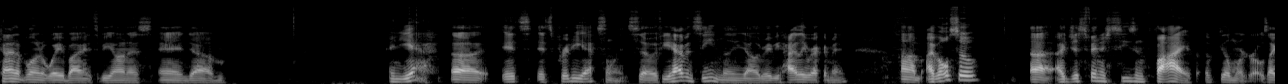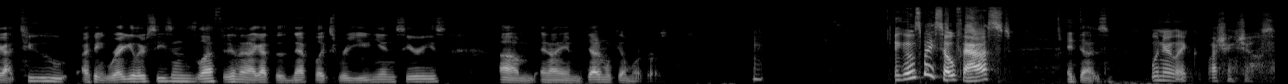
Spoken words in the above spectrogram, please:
kind of blown away by it, to be honest, and um, and yeah, uh, it's it's pretty excellent. So if you haven't seen Million Dollar Baby, highly recommend. Um, I've also uh, I just finished season five of Gilmore Girls. I got two, I think, regular seasons left, and then I got the Netflix reunion series, um, and I am done with Gilmore Girls. It goes by so fast It does. when you're like watching shows.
